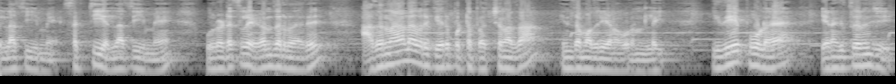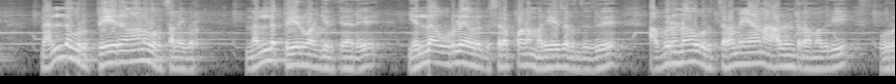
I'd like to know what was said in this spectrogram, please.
எல்லாத்தையுமே சக்தி எல்லாத்தையுமே ஒரு இடத்துல இழந்துடுறாரு. அதனால் அவருக்கு ஏற்பட்ட பிரச்சனை தான் இந்த மாதிரியான ஒரு நிலை. இதே போல் எனக்கு தெரிஞ்சு நல்ல ஒரு பேரான ஒரு தலைவர் நல்ல பேர் வாங்கியிருக்காரு. எல்லா ஊர்லேயும் அவருக்கு சிறப்பான மரியாதை இருந்தது. அவருனா ஒரு திறமையான ஆளுன்ற மாதிரி ஒரு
